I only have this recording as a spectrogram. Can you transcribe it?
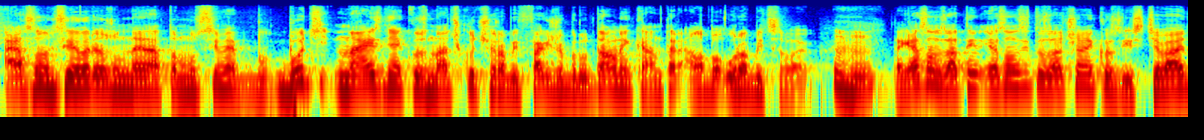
A ja som si hovoril, že ne, na to musíme bu- buď nájsť nejakú značku, čo robí fakt, že brutálny kanter, alebo urobiť svoju. Tak ja som, za tým, ja som si to začal nejako zisťovať,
